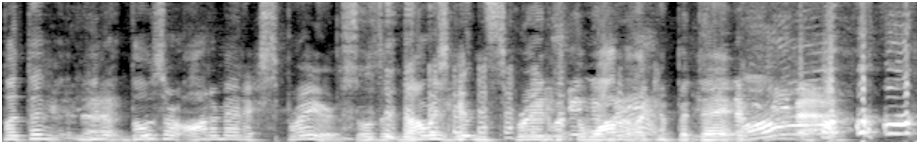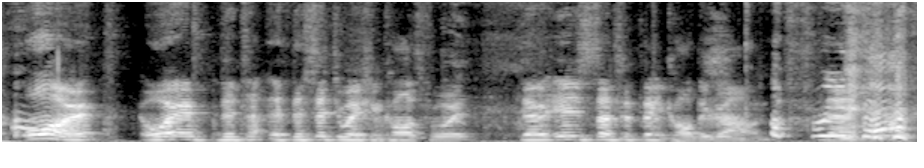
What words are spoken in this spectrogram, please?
But then You know those are automatic sprayers. Those are, now he's getting sprayed He's with the getting a water bath. like a He's bidet. a free oh. or, or if the t- if the situation calls for it, there is such a thing called the ground. A Free That-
